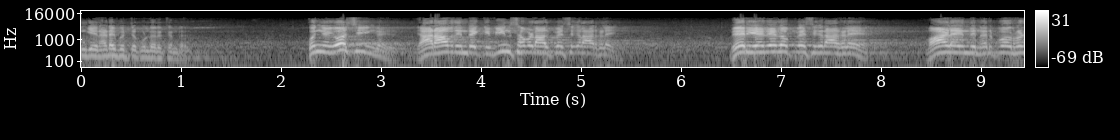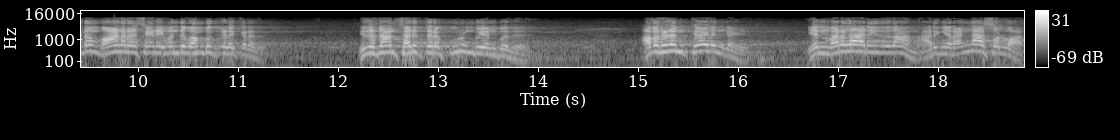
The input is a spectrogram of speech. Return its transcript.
இங்கே நடைபெற்றுக் கொண்டிருக்கின்றது. கொஞ்சம் யோசியுங்கள். யாராவது இன்றைக்கு வீண் சவடால் பேசுகிறார்களே. வேறு ஏதேதோ பேசுகிறார்களே. வாழைந்து நிற்பவர்களிடம் வானர சேனை வந்து வம்புக்கு இழுக்கிறது. இதுதான் சரித்திர குறும்பு என்பது. அவர்களிடம் கேளுங்கள். என் வரலாறு இதுதான். அறிஞர் அண்ணா சொல்வார்.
